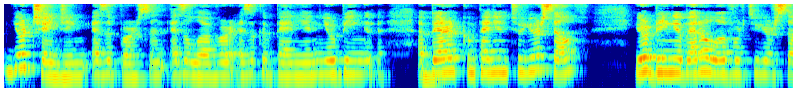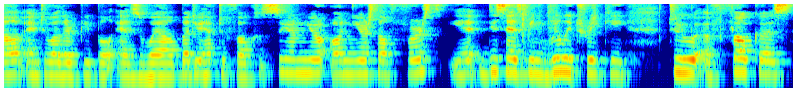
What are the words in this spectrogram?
you're changing as a person as a lover as a companion. You're being a better companion to yourself you're being a better lover to yourself and to other people as well but you have to focus on your on yourself first. This has been really tricky to uh, focus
